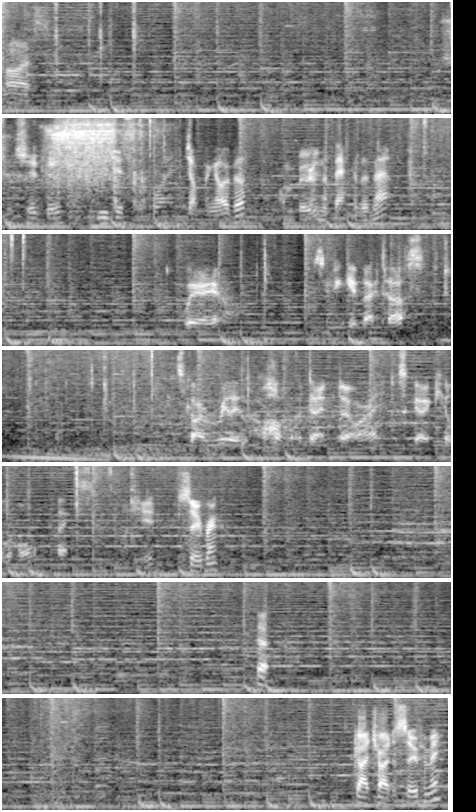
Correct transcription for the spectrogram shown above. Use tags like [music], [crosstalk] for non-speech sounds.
Nice. Good shit, dude. You just jumping over. I'm We're in booting. the back of the map. Where? See you can get back to us. This guy really. [laughs] Oh, don't don't worry. Just go kill them all. Thanks. One shit. Supering. Yeah. Guy tried to super me.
